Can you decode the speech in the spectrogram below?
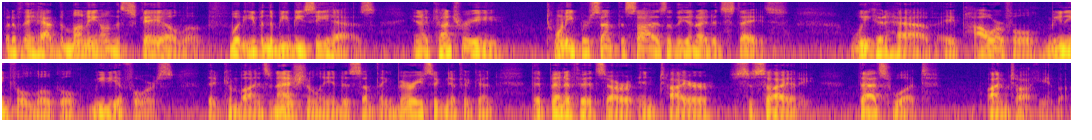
But if they had the money on the scale of what even the BBC has in a country 20% the size of the United States, we could have a powerful, meaningful local media force that combines nationally into something very significant that benefits our entire society. That's what I'm talking about.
